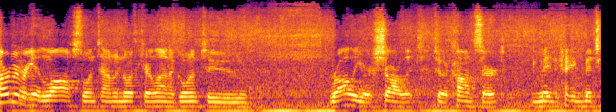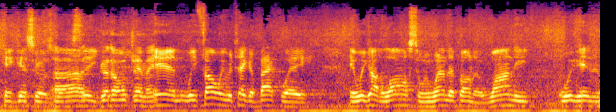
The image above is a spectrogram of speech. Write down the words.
I remember getting lost one time in North Carolina going to Raleigh or Charlotte to a concert. You bet, you can't guess who I was going Uh, to see. good old Jimmy. And we thought we would take a back way and we got lost, and we wound up on a windy we in a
